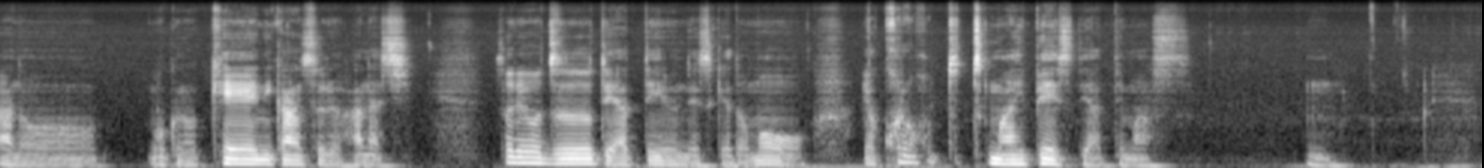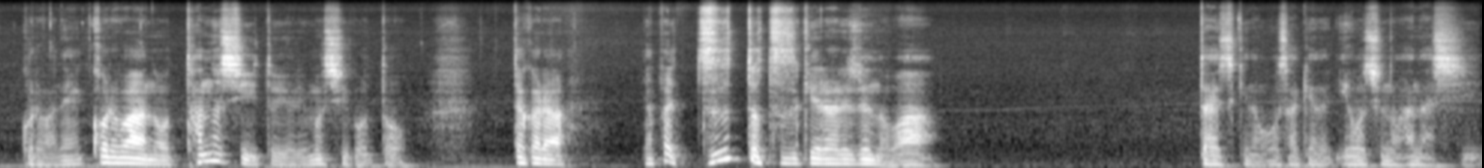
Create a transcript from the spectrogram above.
あの僕の経営に関する話それをずっとやっているんですけどもいやこれは本当マイペースでやってます。うん、これはねこれはあの楽しいというよりも仕事だからやっぱりずっと続けられるのは大好きなお酒の洋酒の話。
